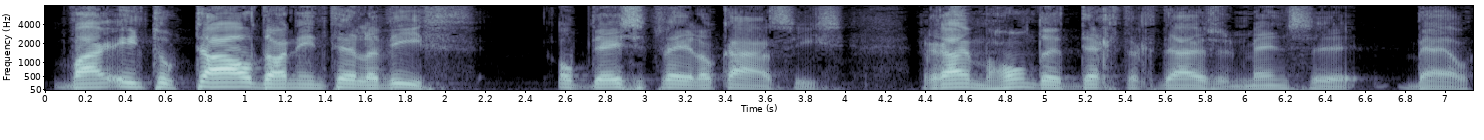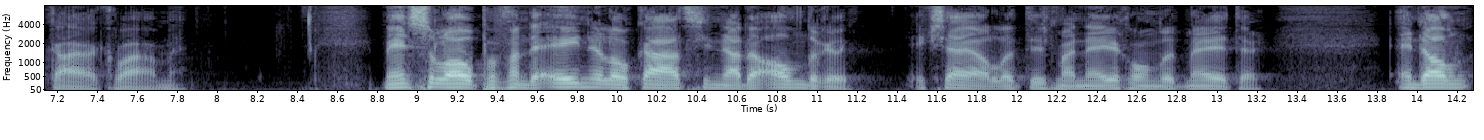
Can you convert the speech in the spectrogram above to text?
waar in totaal dan in Tel Aviv, op deze twee locaties, ruim 130.000 mensen bij elkaar kwamen. Mensen lopen van de ene locatie naar de andere. Ik zei al, het is maar 900 meter. En dan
